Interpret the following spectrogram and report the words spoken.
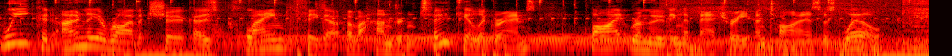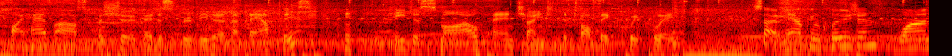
we could only arrive at Sherco's claimed figure of 102 kilograms by removing the battery and tyres as well. I have asked a Sherco distributor about this. he just smiled and changed the topic quickly. So, our conclusion one,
